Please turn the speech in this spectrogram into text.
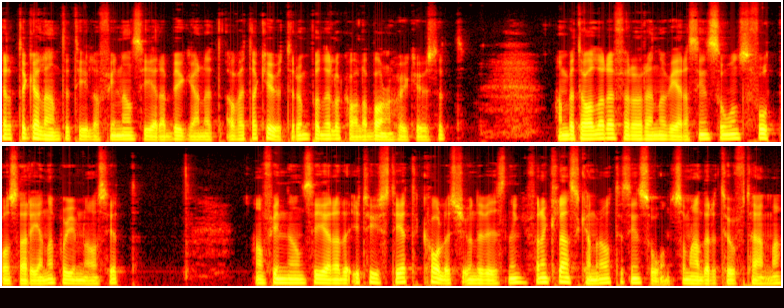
hjälpte Galante till att finansiera byggandet av ett akutrum på det lokala barnsjukhuset. Han betalade för att renovera sin sons fotbollsarena på gymnasiet. Han finansierade i tysthet collegeundervisning för en klasskamrat till sin son som hade det tufft hemma.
